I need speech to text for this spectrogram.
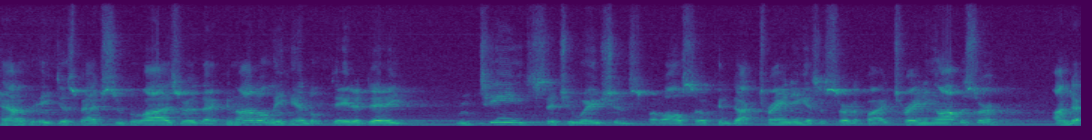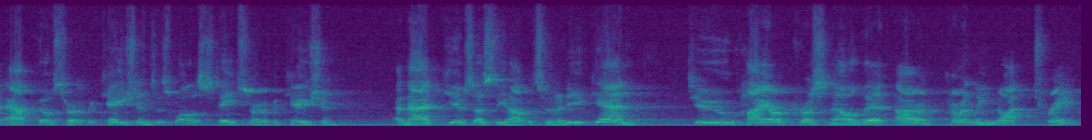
have a dispatch supervisor that can not only handle day-to-day routine situations, but also conduct training as a certified training officer under APCO certifications as well as state certification. And that gives us the opportunity, again, to hire personnel that are currently not trained.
